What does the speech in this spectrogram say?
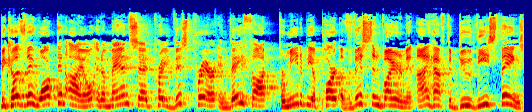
Because they walked an aisle and a man said, Pray this prayer, and they thought, For me to be a part of this environment, I have to do these things.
